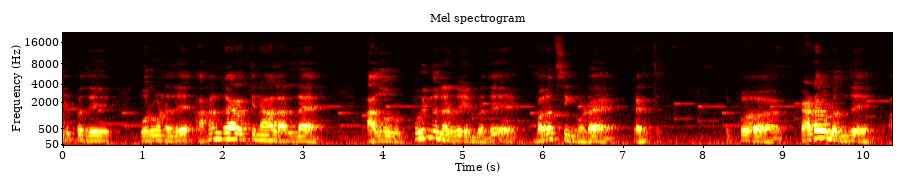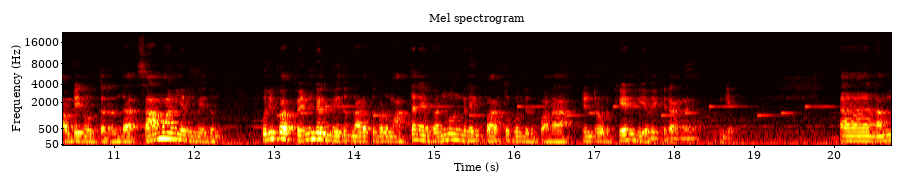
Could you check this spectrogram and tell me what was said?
இருப்பது ஒருவனது அகங்காரத்தினால் அல்ல. அது ஒரு புரிந்துணர்வு என்பது பகத்சிங்கோட கருத்து. இப்போ கடவுள் வந்து அப்படின்னு ஒருத்தர் இருந்தால் சாமானியர்கள் மீதும் குறிப்பாக பெண்கள் மீதும் நடத்தப்படும் அத்தனை வன்மங்களையும் பார்த்து கொண்டிருப்பானா என்ற ஒரு கேள்வியை வைக்கிறாங்க இங்கே. நம்ம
